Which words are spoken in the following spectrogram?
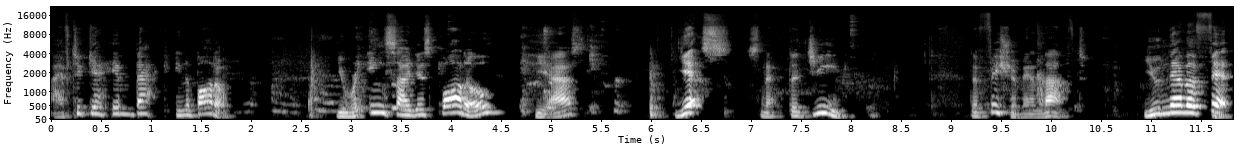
I have to get him back in the bottle. You were inside this bottle? he asked. Yes, snapped the genie. The fisherman laughed. You never fit,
